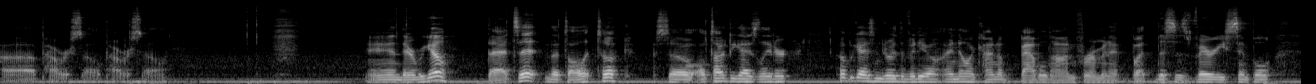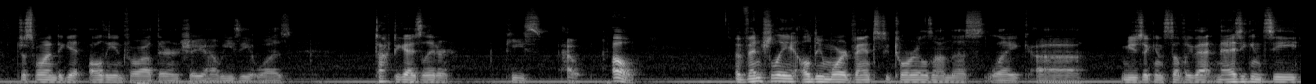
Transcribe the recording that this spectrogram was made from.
Uh, PowerCell, PowerCell. And there we go. That's it. That's all it took. So I'll talk to you guys later. Hope you guys enjoyed the video. I know I kind of babbled on for a minute, but this is very simple. Just wanted to get all the info out there and show you how easy it was. Talk to you guys later. Peace out. Oh, eventually I'll do more advanced tutorials on this, like uh, music and stuff like that. And as you can see,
